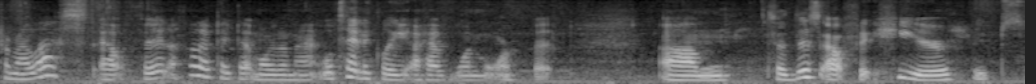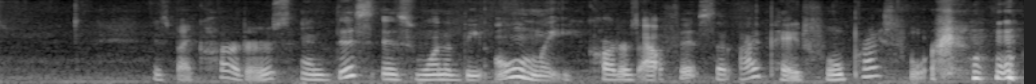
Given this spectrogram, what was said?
for my last outfit, I thought I picked out more than that. Well, technically I have one more, but um, so this outfit here, oops, is by Carter's, and this is one of the only Carter's outfits that I paid full price for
